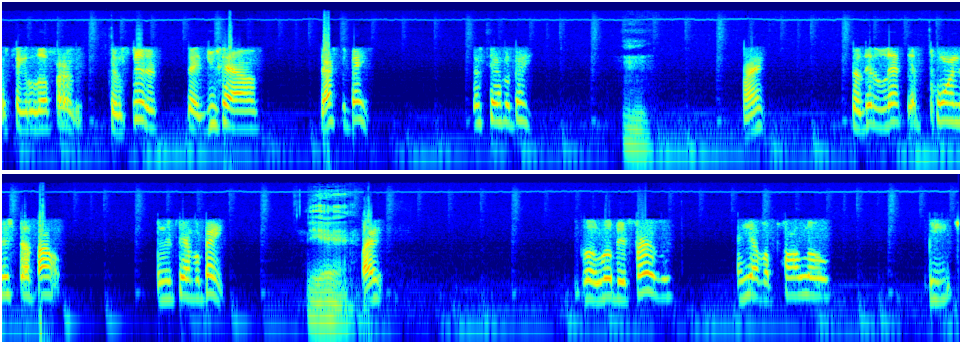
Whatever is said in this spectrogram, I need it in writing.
Let's take it a little further. Consider that you have, that's the base. That's Tampa Bay. Mm. Right? So they're, let, they're pouring this stuff out in the Tampa Bay. Yeah. right? Go a little bit further, and you have Apollo Beach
